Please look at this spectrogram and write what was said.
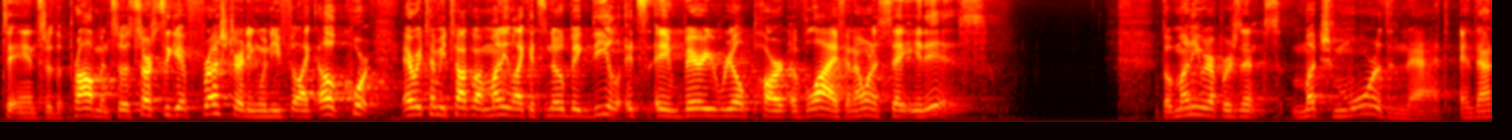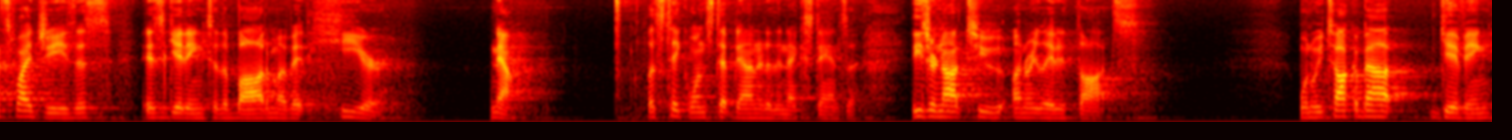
to answer the problem. And so it starts to get frustrating when you feel like, oh, Kort, every time you talk about money like it's no big deal, it's a very real part of life. And I want to say it is. But money represents much more than that. And that's why Jesus is getting to the bottom of it here. Now, let's take one step down into the next stanza. These are not two unrelated thoughts. When we talk about giving,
